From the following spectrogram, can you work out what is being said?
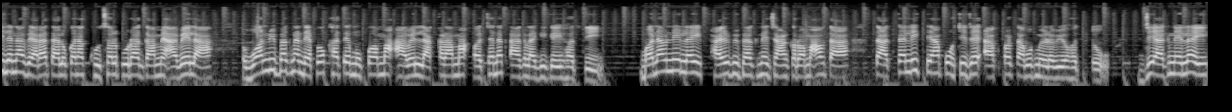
જિલ્લાના વ્યારા તાલુકાના ખુસલપુરા ગામે આવેલા વન વિભાગના ડેપો ખાતે મૂકવામાં આવેલ લાકડામાં અચાનક આગ લાગી ગઈ હતી. બનાવને લઈ ફાયર વિભાગને જાણ કરવામાં આવતા તાત્કાલિક ત્યાં પહોંચી જઈ આગ પર કાબુ મેળવ્યો હતો. જે આગને લઈ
